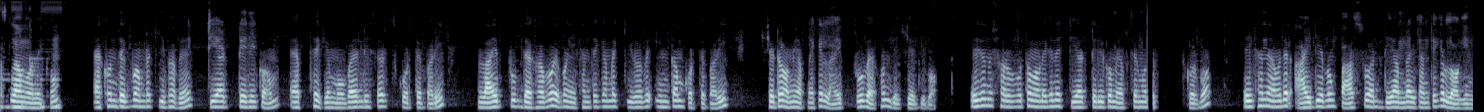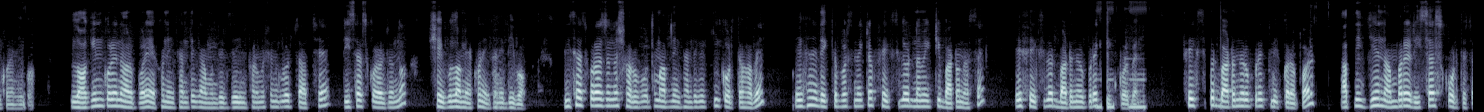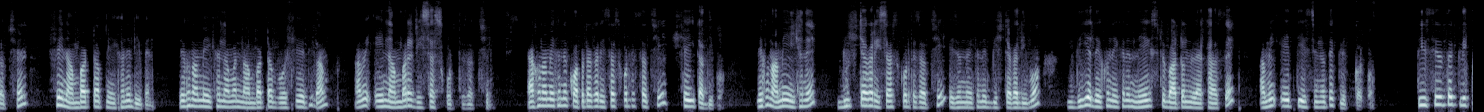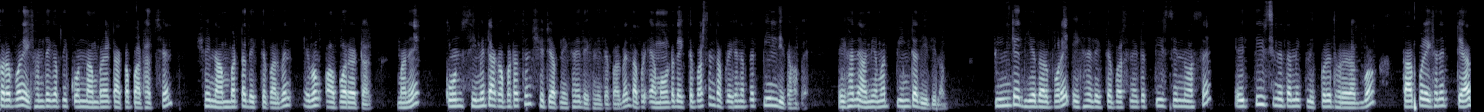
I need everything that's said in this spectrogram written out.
আসসালামু আলাইকুম। এখন দেখব আমরা কীভাবে টিয়ার টেলিকম অ্যাপ থেকে মোবাইল রিচার্জ করতে পারি। লাইভ প্রুফ দেখাবো এবং এখান থেকে আমরা কীভাবে ইনকাম করতে পারি সেটাও আমি আপনাকে লাইভ প্রুফ এখন দেখিয়ে দিব। এই জন্য সর্বপ্রথম আমরা এখানে টিয়ার টেলিকম অ্যাপসের মধ্যে করব। এইখানে আমাদের আইডি এবং পাসওয়ার্ড দিয়ে আমরা এখান থেকে লগইন করে নিব। লগইন করে নেওয়ার পরে এখন এখান থেকে আমাদের যে ইনফরমেশনগুলো চাচ্ছে রিসার্চ করার জন্য সেগুলো আমি এখন এখানে দিব। রিসার্চ করার জন্য সর্বপ্রথম আপনি এখান থেকে কি করতে হবে, এখানে দেখতে পাচ্ছেন একটা ফ্লেক্সিলোড নামে একটি বাটন আছে। এই ফ্লেক্সিলোড বাটনের উপরে ক্লিক করবেন। ফ্লেক্সিলোড বাটনের উপরে ক্লিক করার পর আপনি যে নাম্বারে রিসার্চ করতে চাচ্ছেন সেই নাম্বারটা আপনি এখানে দিবেন। দেখুন আমি এখানে আমার নাম্বারটা বসিয়ে দিলাম। আমি এই নাম্বারে রিসার্চ করতে চাচ্ছি। এখন আমি এখানে কত টাকা রিসার্চ করতে চাচ্ছি সেইটা দিব। দেখুন আমি এখানে বিশ টাকা রিচার্জ করতে চাচ্ছি, এজন্য এখানে বিশ টাকা দিব। দিয়ে দেখুন এখানে নেক্সট বাটন লেখা আছে। আমি এই তীর চিহ্নতে ক্লিক করব। তীর চিহ্নতে ক্লিক করার পরে এখান থেকে আপনি কোন নাম্বারে টাকা পাঠাচ্ছেন, সেই নাম্বারটা দেখতে পারবেন এবং অপারেটর মানে কোন সিমে টাকা পাঠাচ্ছেন সেটি আপনি এখানে দেখে নিতে পারবেন। তারপর অ্যামাউন্টটা দেখতে পারছেন, তারপরে এখানে আপনার পিন দিতে হবে। এখানে আমি আমার পিনটা দিয়ে দিলাম। পিনটা দিয়ে দেওয়ার পরে এখানে দেখতে পাচ্ছেন একটা তীর চিহ্ন আছে। এই তীর চিহ্নতে আমি ক্লিক করে ধরে রাখব। তারপর এখানে ট্যাব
